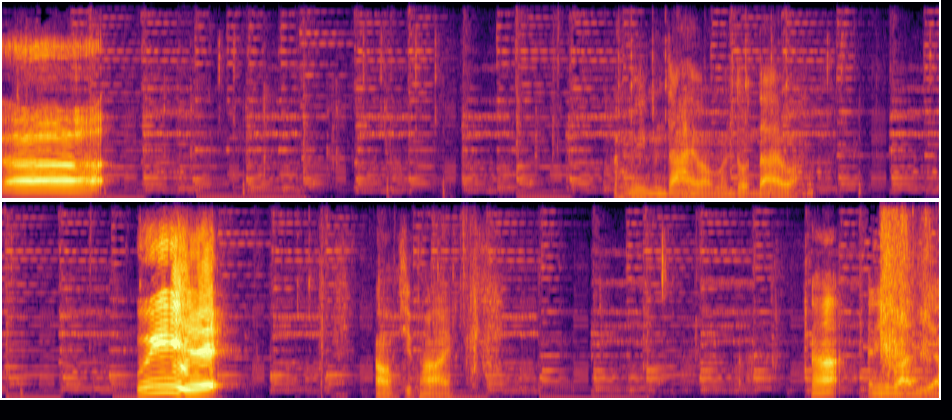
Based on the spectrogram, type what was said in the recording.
เอ่อเฮ้ยมันได้ว่ะมันโดดได้ว่ะอุ้ยเอาชิบหายนะฮะอันนี้มาเรีย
